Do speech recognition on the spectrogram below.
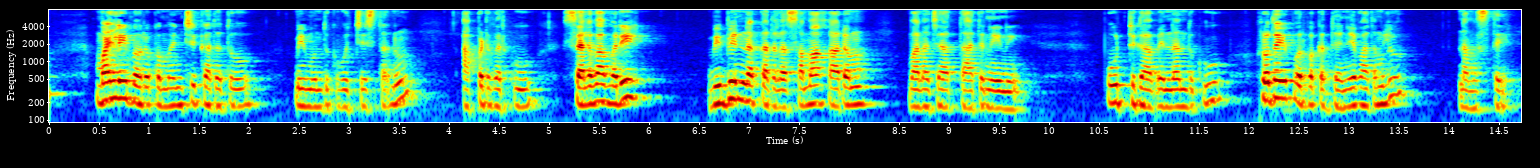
మళ్ళీ మరొక మంచి కథతో మీ ముందుకు వచ్చేస్తాను. అప్పటి వరకు సెలవ మరి? విభిన్న కథల సమాహారం వనజ తాతినేని పూర్తిగా విన్నందుకు హృదయపూర్వక ధన్యవాదములు. నమస్తే.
